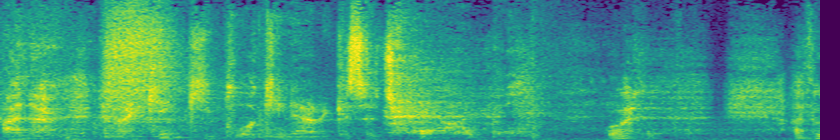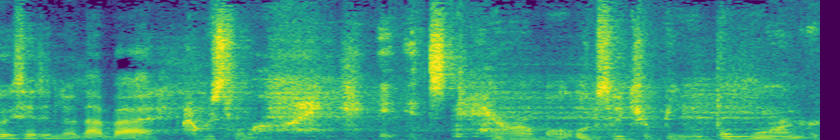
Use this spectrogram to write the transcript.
I know. And I can't keep looking at it because it's horrible. What? I thought you said it didn't look that bad. I was lying. It- it's terrible. It looks like you're being born or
